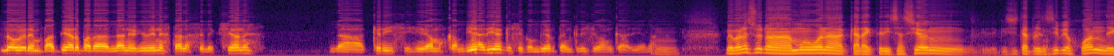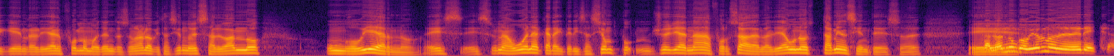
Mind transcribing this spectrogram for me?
logren patear para el año que viene hasta las elecciones la crisis, digamos, cambiaria que se convierta en crisis bancaria. ¿no? Mm. Me parece una muy buena caracterización que hiciste al principio, Juan, de que en realidad el Fondo Monetario Internacional lo que está haciendo es salvando un gobierno. Es, es una buena caracterización, yo diría nada forzada, en realidad uno también siente eso. ¿eh? Salvando un eh, gobierno de derecha.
